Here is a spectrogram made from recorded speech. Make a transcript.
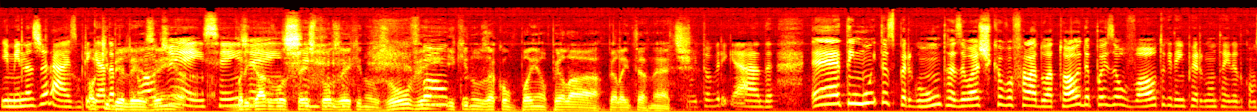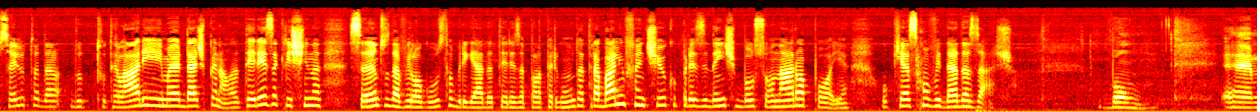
e Minas Gerais. Obrigada oh, beleza, pela audiência, hein, Obrigado gente? vocês todos aí que nos ouvem Bom, e que nos acompanham pela, pela internet. Muito obrigada. É, tem muitas perguntas, eu acho que eu vou falar do atual e depois eu volto, que tem pergunta ainda do Conselho do Tutelar e Maioridade Penal. A Tereza Cristina Santos, da Vila Augusta, obrigada, Tereza, pela pergunta. Trabalho infantil que o presidente Bolsonaro apoia. O que as convidadas acham? Bom, é,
